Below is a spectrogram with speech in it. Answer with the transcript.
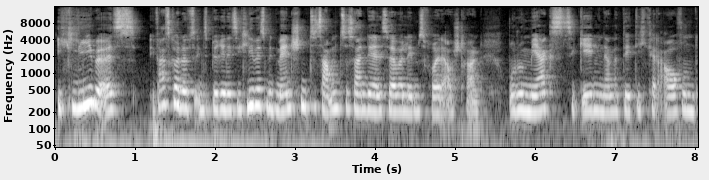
Ich liebe es, ich weiß gar nicht, ob es inspirieren ist, ich liebe es, mit Menschen zusammen zu sein, die selber Lebensfreude ausstrahlen, wo du merkst, sie gehen in einer Tätigkeit auf und,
